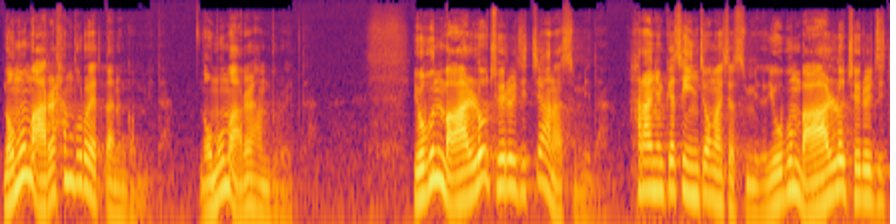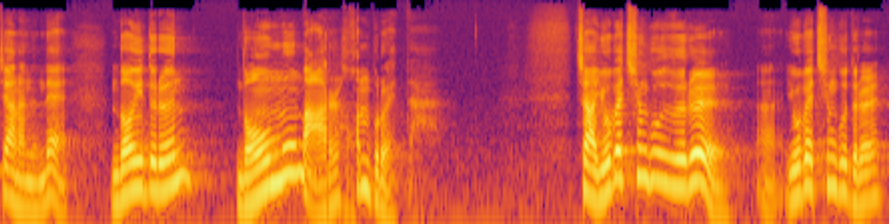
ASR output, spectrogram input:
너무 말을 함부로 했다는 겁니다. 너무 말을 함부로 했다. 욥은 말로 죄를 짓지 않았습니다. 하나님께서 인정하셨습니다. 욥은 말로 죄를 짓지 않았는데 너희들은 너무 말을 함부로 했다. 자, 욥의 친구들을 아, 욥의 친구들을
